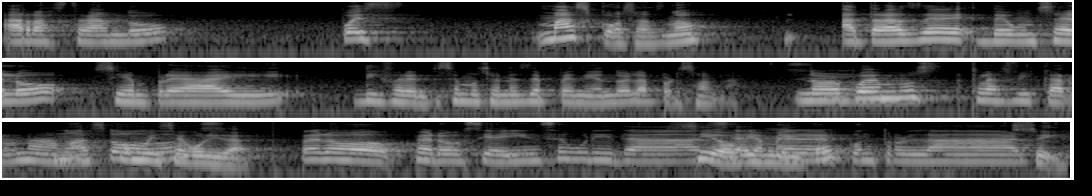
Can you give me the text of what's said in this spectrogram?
arrastrando, pues, más cosas, ¿no? Atrás de, de un celo siempre hay diferentes emociones dependiendo de la persona. No Sí. podemos clasificarlo nada No más como inseguridad. Pero, pero si hay inseguridad, Sí, si obviamente. hay querer controlar, Sí.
